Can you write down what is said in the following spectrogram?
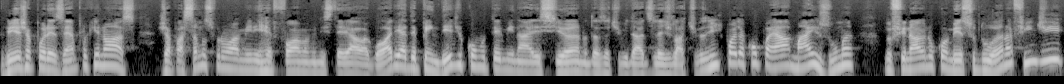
Veja, por exemplo, que nós já passamos por uma mini reforma ministerial agora e a depender de como terminar esse ano das atividades legislativas, a gente pode acompanhar mais uma no final e no começo do ano a fim de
